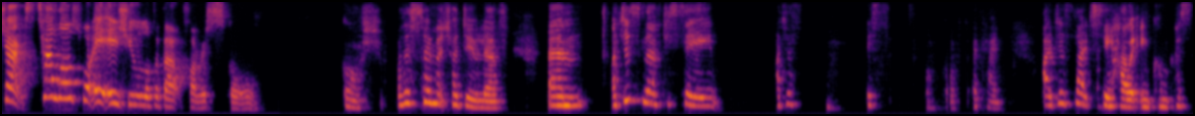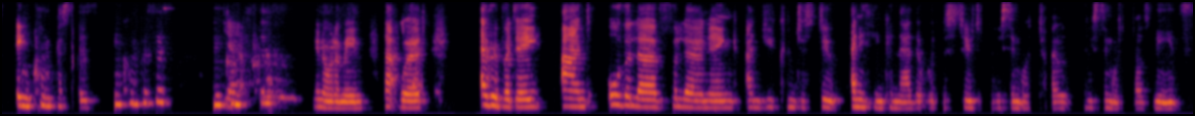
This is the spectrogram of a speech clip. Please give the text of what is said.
Jax, tell us what it is you love about Forest School. Gosh, well, there's so much I do love. Um, I just love to see. I just it's oh god, okay. I just like to see how it encompass, encompasses encompasses encompasses. Yeah. You know what I mean? That word. Everybody and all the love for learning, and you can just do anything in there that would just suit every single child, every single child's needs.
